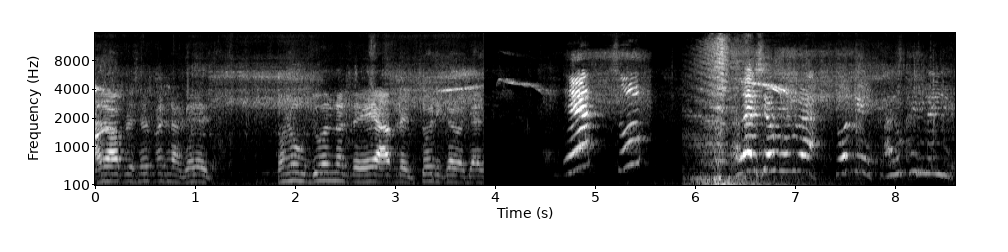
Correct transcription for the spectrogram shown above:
હાલો આપણે સરપંચના ઘરે ઘણું દૂર નથી એ આપણે ચોરી કરવા જાય. હે શું? અરે છે મુંગરા ચોટી આલુ ખાઈ લઈ લે.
